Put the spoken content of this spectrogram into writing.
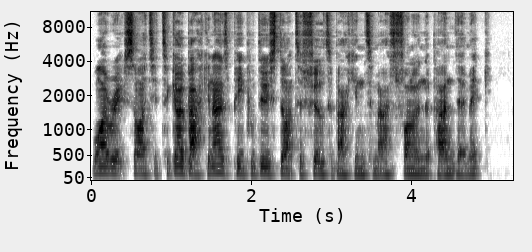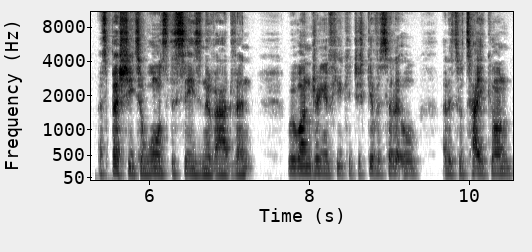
why we're excited to go back. And as people do start to filter back into mass following the pandemic, especially towards the season of Advent, we're wondering if you could just give us a little a little take on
